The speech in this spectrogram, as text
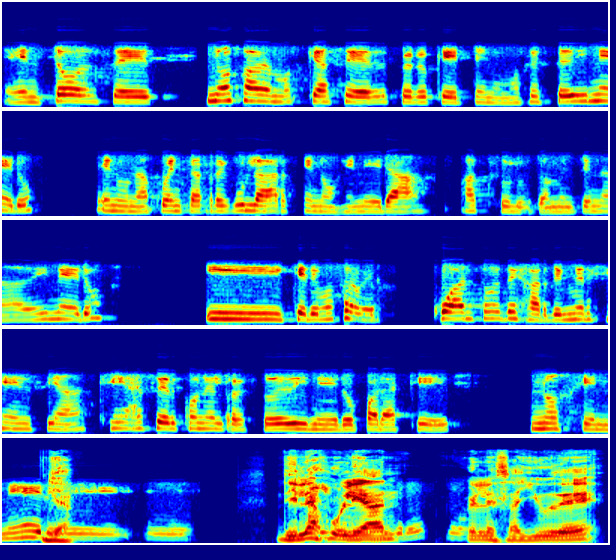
Entonces, no sabemos qué hacer, pero que tenemos este dinero en una cuenta regular que no genera absolutamente nada de dinero y queremos saber cuánto dejar de emergencia, qué hacer con el resto de dinero para que nos genere. Eh, Dile a Julián que les ayude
